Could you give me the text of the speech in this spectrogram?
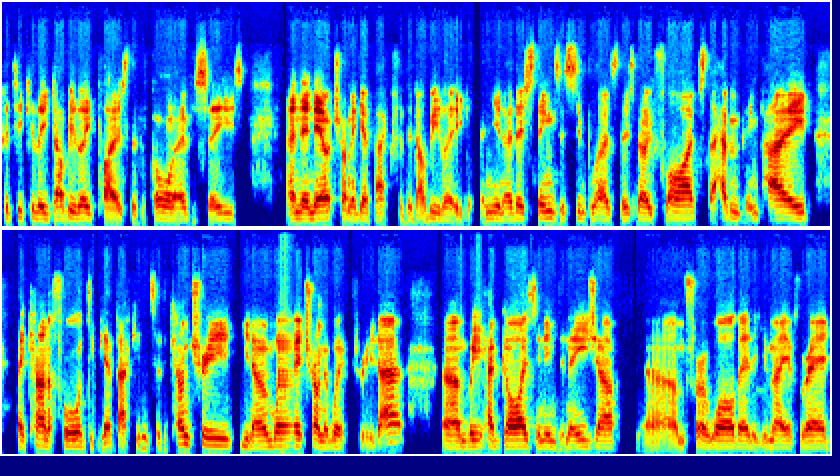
particularly W League players that have gone overseas and they're now trying to get back for the W League. And, you know, there's things as simple as there's no flights, they haven't been paid, they can't afford to get back into the country, you know, and we're trying to work through that. Um, we had guys in Indonesia um, for a while there that you may have read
